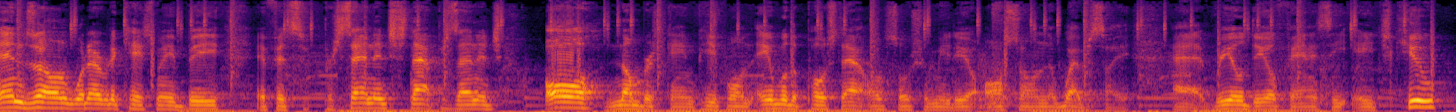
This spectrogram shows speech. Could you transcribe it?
end zone, whatever the case may be. If it's percentage, snap percentage, all numbers game people and able to post that on social media also on the website at realdealfantasyhq.com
